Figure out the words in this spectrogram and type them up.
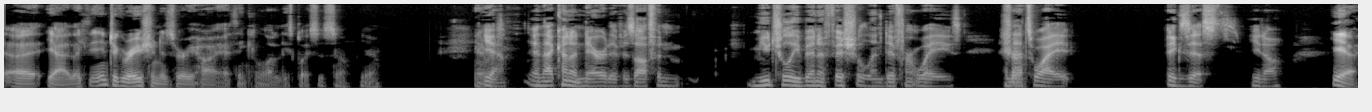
uh, yeah, like the integration is very high, I think, in a lot of these places. So yeah, Anyways. yeah, and that kind of narrative is often mutually beneficial in different ways, and sure. that's why it exists. You know. Yeah.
